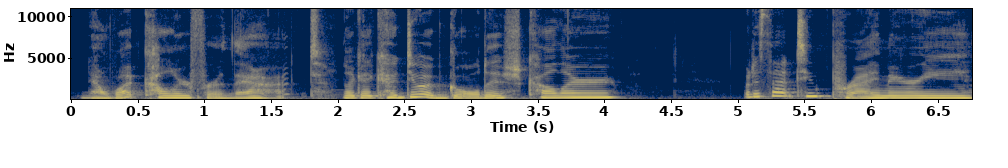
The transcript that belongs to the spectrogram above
now what color for that? Like I could do a goldish color, but is that too primary?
